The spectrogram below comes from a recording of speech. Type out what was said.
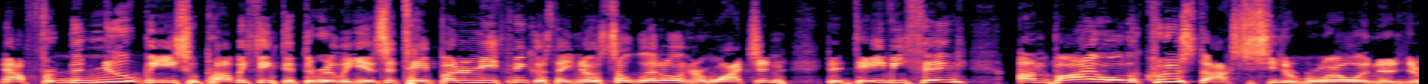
Now, for the newbies who probably think that there really is a tape underneath me because they know so little and are watching the Davy thing, I'm buying all the cruise stocks to see the Royal and the, the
